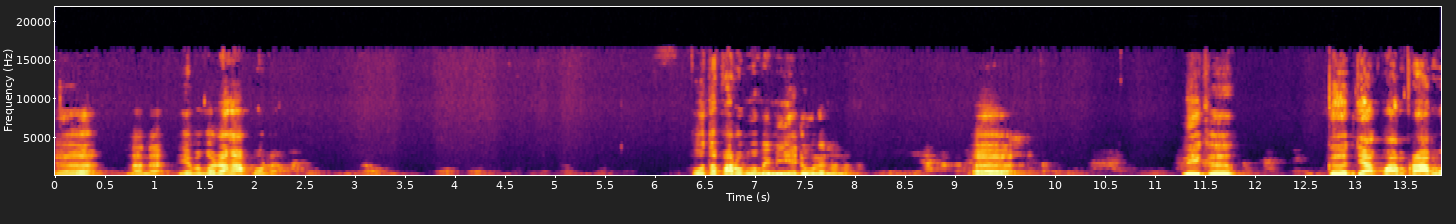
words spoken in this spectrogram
เออ นั่นน่ะเดี๋ยวมันก็ระงับหมดอะ โหตพารมก็ไม่มีให้ดูแล้วนั่นน่ะเออ นี่คือเกิดจากความปราโม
